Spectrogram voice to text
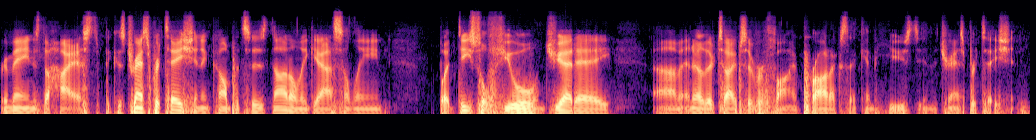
remains the highest because transportation encompasses not only gasoline, but diesel fuel, Jet A, um, and other types of refined products that can be used in the transportation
